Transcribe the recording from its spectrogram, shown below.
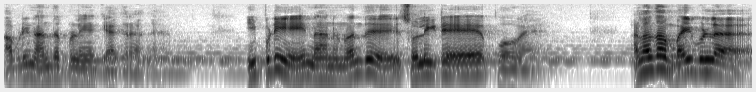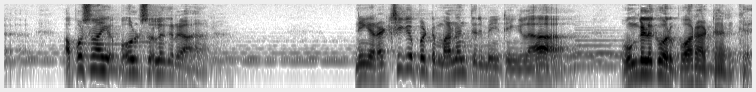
அப்படின்னு அந்த பிள்ளைங்க கேட்குறாங்க இப்படி நான் வந்து சொல்லிக்கிட்டே போவேன். அதனால தான் பைபிளில் அப்போ பவுல் சொல்லுகிறார் நீங்கள் ரட்சிக்கப்பட்டு மனம் திரும்பிக்கிட்டீங்களா உங்களுக்கு ஒரு போராட்டம் இருக்கு.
